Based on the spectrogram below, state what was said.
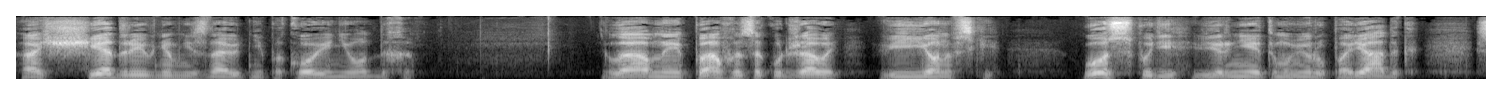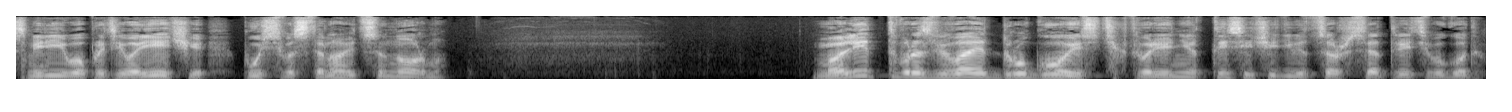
а щедрые в нем не знают ни покоя, ни отдыха. Главный пафос Акуджавы — Вийоновский. Господи, верни этому миру порядок, смири его противоречия, пусть восстановится норма. Молитва развивает другое стихотворение 1963 года.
